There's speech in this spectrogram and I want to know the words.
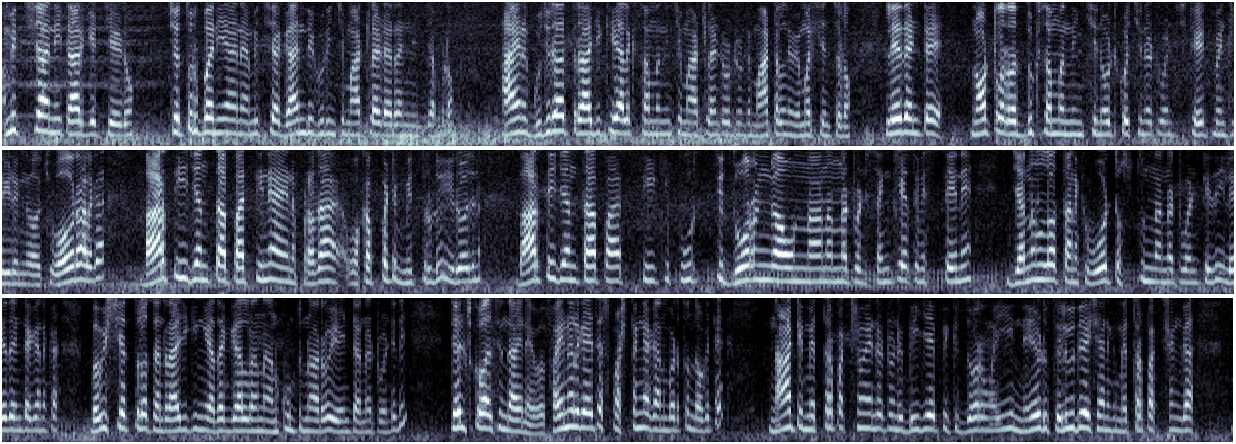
అమిత్ షాని టార్గెట్ చేయడం చతుర్బని అని అమిత్ షా గాంధీ గురించి మాట్లాడారని చెప్పడం ఆయన గుజరాత్ రాజకీయాలకు సంబంధించి మాట్లాడేటువంటి మాటలను విమర్శించడం లేదంటే నోట్ల రద్దుకు సంబంధించి నోటుకొచ్చినటువంటి స్టేట్మెంట్లు ఇవ్వడం కావచ్చు. ఓవరాల్గా భారతీయ జనతా పార్టీనే ఆయన ప్రధా ఒకప్పటి మిత్రుడు. ఈ రోజున భారతీయ జనతా పార్టీకి పూర్తి దూరంగా ఉన్నానన్నటువంటి సంకేతం ఇస్తేనే జనంలో తనకి ఓటు వస్తుందన్నటువంటిది లేదంటే కనుక భవిష్యత్తులో తన రాజకీయంగా ఎదగలరని అనుకుంటున్నారో ఏంటి అన్నటువంటిది తేల్చుకోవాల్సింది ఆయనే. ఫైనల్గా అయితే స్పష్టంగా కనబడుతుంది. ఒకటే నాటి మిత్రపక్షమైనటువంటి బీజేపీకి దూరం అయ్యి నేడు తెలుగుదేశానికి మిత్రపక్షంగా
